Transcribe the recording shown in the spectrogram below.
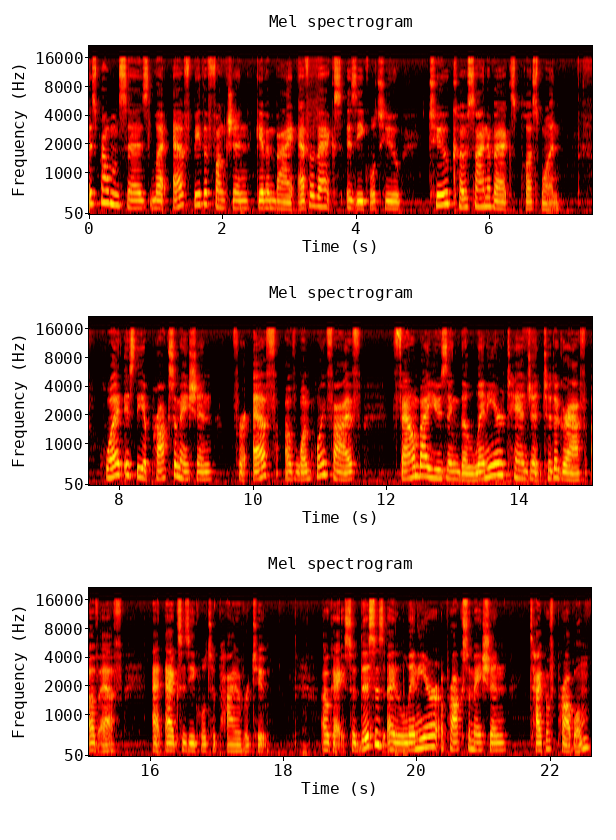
This problem says let f be the function given by f of x is equal to 2 cosine of x plus 1. What is the approximation for f of 1.5 found by using the linear tangent to the graph of f at x is equal to pi over 2? Okay, so this is a linear approximation type of problem.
